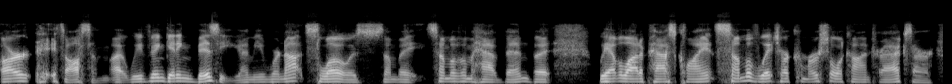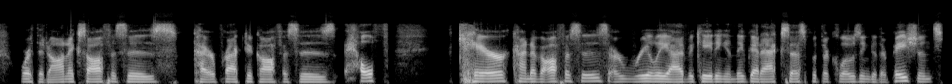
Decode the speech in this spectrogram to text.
our it's awesome. Uh, we've been getting busy. I mean, we're not slow as somebody some of them have been, but we have a lot of past clients, some of which are commercial contracts, our orthodontics offices, chiropractic offices, health care kind of offices are really advocating and they've got access but they're closing to their patients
